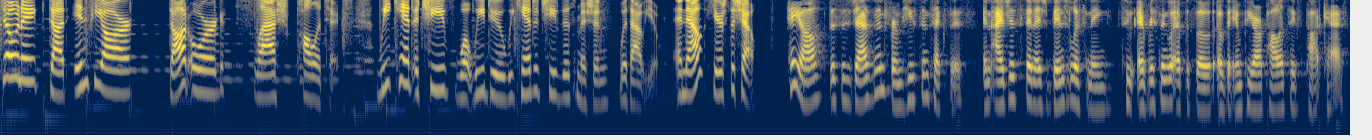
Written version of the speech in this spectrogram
donate.npr.org slash politics. We can't achieve what we do, we can't achieve this mission without you. And now, here's the show. Hey y'all, this is Jasmine from Houston, Texas, and I just finished binge listening to every single episode of the NPR Politics podcast.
